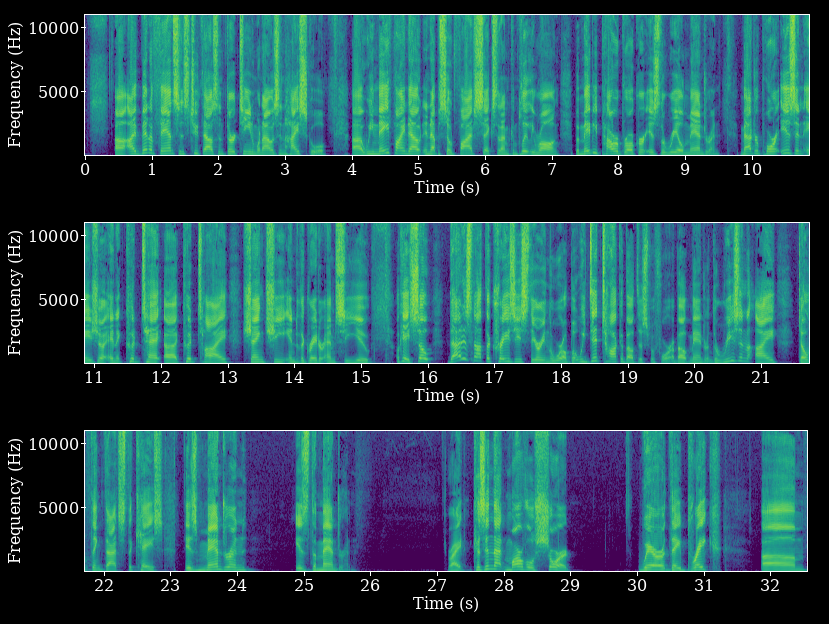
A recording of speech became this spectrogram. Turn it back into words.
Uh, I've been a fan since 2013 when I was in high school. Uh, we may find out in episode 5 6 that I'm completely wrong, but maybe Power Broker is the real Mandarin. Madripoor is in Asia and it could, ta- uh, could tie Shang-Chi into the greater MCU. Okay, so that is not the craziest theory in the world, but we did talk about this before about Mandarin. The reason I don't think that's the case is Mandarin is the Mandarin, right? Because in that Marvel short, where they break um,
